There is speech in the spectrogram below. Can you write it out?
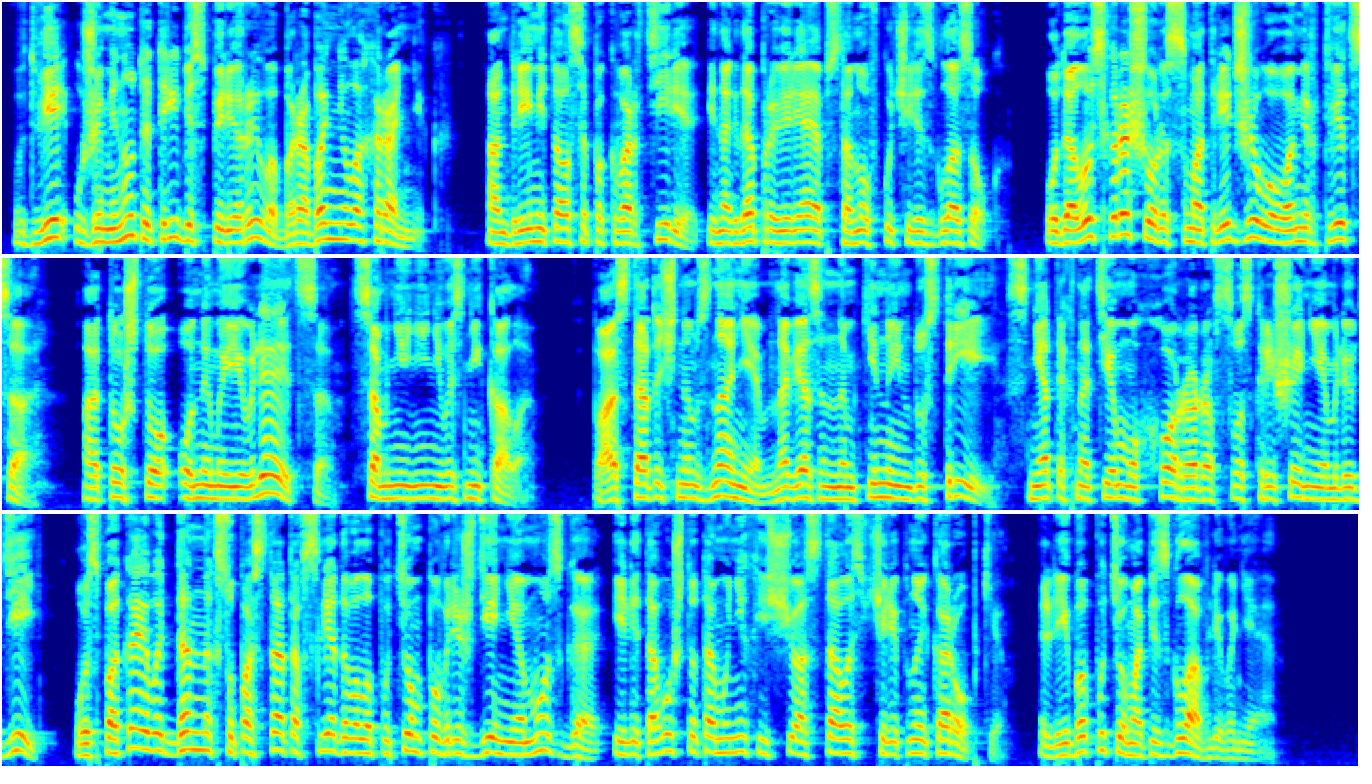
В дверь уже минуты три без перерыва барабанил охранник – Андрей метался по квартире, иногда проверяя обстановку через глазок. Удалось хорошо рассмотреть живого мертвеца, а то, что он им и является, сомнений не возникало. По остаточным знаниям, навязанным киноиндустрией, снятых на тему хорроров с воскрешением людей, успокаивать данных супостатов следовало путем повреждения мозга или того, что там у них еще осталось в черепной коробке, либо путем обезглавливания.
